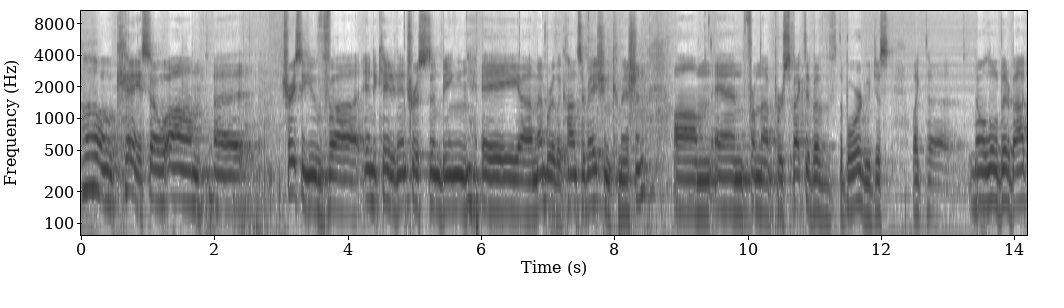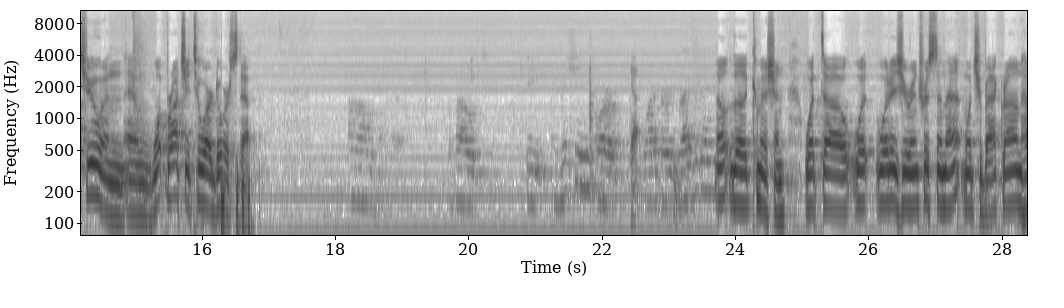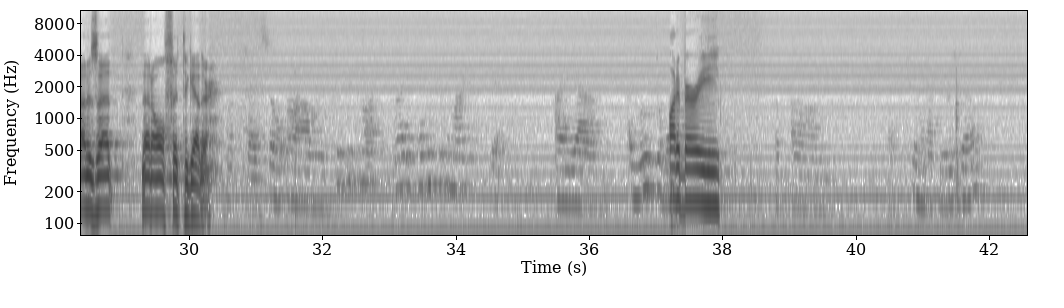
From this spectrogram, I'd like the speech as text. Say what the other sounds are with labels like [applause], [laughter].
Okay, so um, uh, Tracy, you've uh, indicated interest in being a uh, member of the Conservation Commission. Um, And from the perspective of the board, we'd just like to know a little bit about you and and what brought you to our doorstep. Um, About the commission or Yeah. No, the commission. What, uh, what what is your interest in that? What's your background? How does that, that all fit together? Okay, so, um, could you talk right into the mic? Yeah. I, uh, moved to Waterbury, um, two and a half years ago,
